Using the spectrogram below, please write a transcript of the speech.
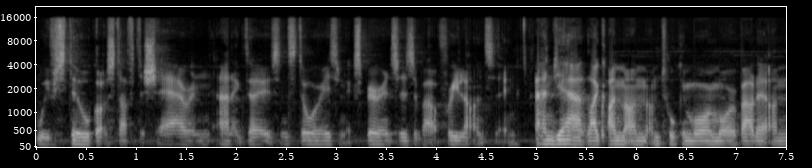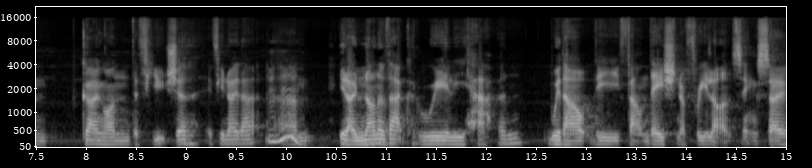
we've still got stuff to share and anecdotes and stories and experiences about freelancing. And yeah, like I'm, I'm, I'm talking more and more about it. I'm going on the future, if you know that. Mm-hmm. Um, you know, none of that could really happen without the foundation of freelancing. So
